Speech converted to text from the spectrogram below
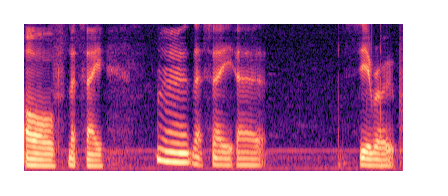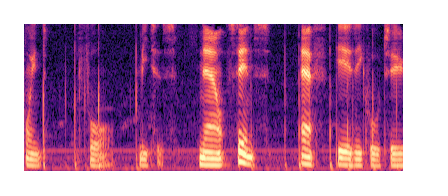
of, let's say, uh, let's say uh, 0 0.4 meters. Now, since F is equal to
